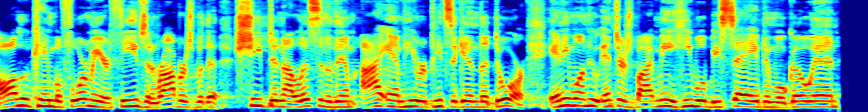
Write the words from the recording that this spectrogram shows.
All who came before me are thieves and robbers, but the sheep did not listen to them. I am, he repeats again, the door. Anyone who enters by me, he will be saved and will go in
